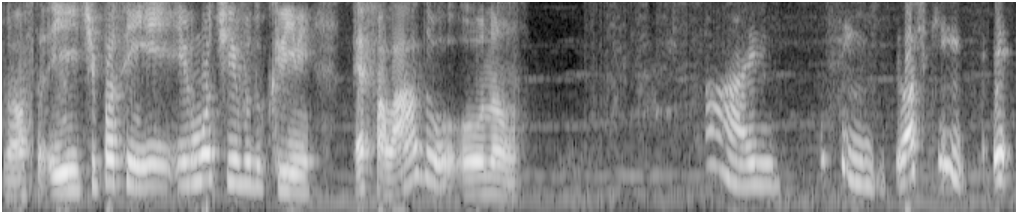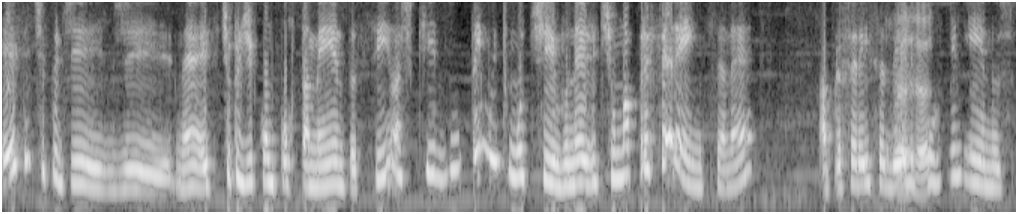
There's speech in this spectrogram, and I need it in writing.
Nossa, e tipo assim, e, e o motivo do crime é falado ou não? Ai, assim, eu acho que esse tipo de, de né, esse tipo de comportamento, assim, eu acho que não tem muito motivo, né? Ele tinha uma preferência, né? A preferência dele uhum. por meninos.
